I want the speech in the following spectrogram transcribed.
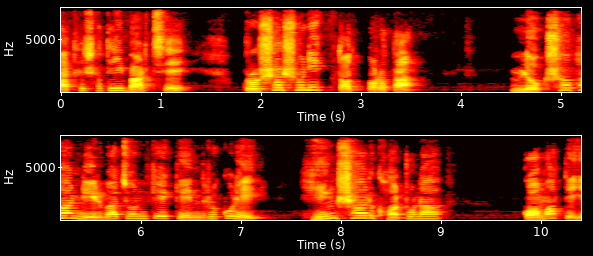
সাথে সাথেই বাড়ছে প্রশাসনিক তৎপরতা। লোকসভা নির্বাচনকে কেন্দ্র করে হিংসার ঘটনা কমাতে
